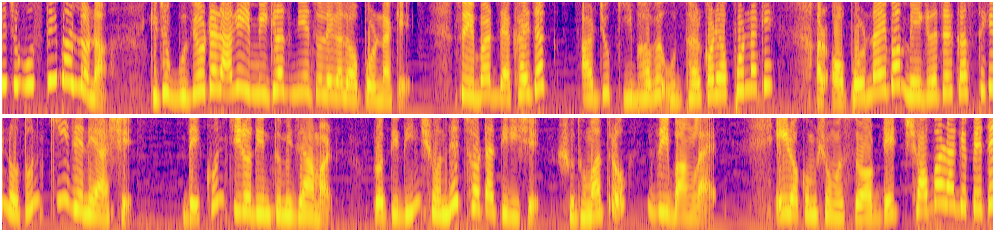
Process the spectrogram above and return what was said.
কিছু বুঝতেই পারল না। কিছু বুঝে ওঠার আগেই মেঘরাজ নিয়ে চলে গেল অপর্ণাকে। সো এবার দেখাই যাক আর্য কীভাবে উদ্ধার করে অপর্ণাকে, আর অপর্ণায় বা মেঘরাজের কাছ থেকে নতুন কি জেনে আসে। দেখুন চিরদিন তুমি যা আমার, প্রতিদিন সন্ধে ছটা তিরিশে, শুধুমাত্র জি বাংলায়। এই রকম সমস্ত আপডেট সবার আগে পেতে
